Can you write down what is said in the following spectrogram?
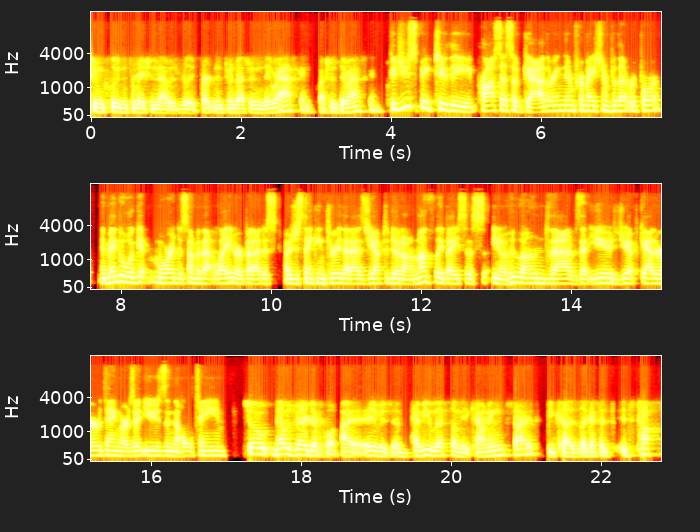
to include information that was really pertinent to investors and they were asking questions they were asking. Could you speak to the process of gathering the information for that report? And maybe we'll get more into some of that later, but I just I was just thinking through that as you have to do it on a monthly basis, you know, who owned that? Was that you? Did you have to gather everything or is it using the whole team? So that was very difficult. I, it was a heavy lift on the accounting side because, like I said, it's tough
